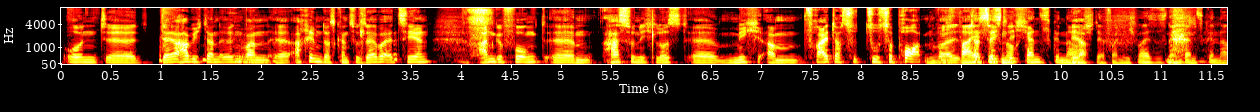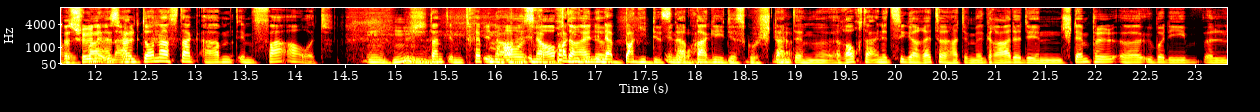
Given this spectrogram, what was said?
Und äh, der habe ich dann irgendwann, äh, Achim, das kannst du selber erzählen, angefunkt. Ähm, hast du nicht Lust, äh, mich am Freitag zu, zu supporten? Weil ich weiß es noch ganz genau, Ja. Stefan. Ich weiß es noch ganz genau. Das Schöne ist halt- Donnerstagabend im Far-Out. Mhm. Ich stand im Treppenhaus, in der rauchte Buggy, eine in der Buggy-Disco. in der Buggy-Disco, stand Ja. im, rauchte eine Zigarette, hatte mir gerade den Stempel äh, über die äh,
